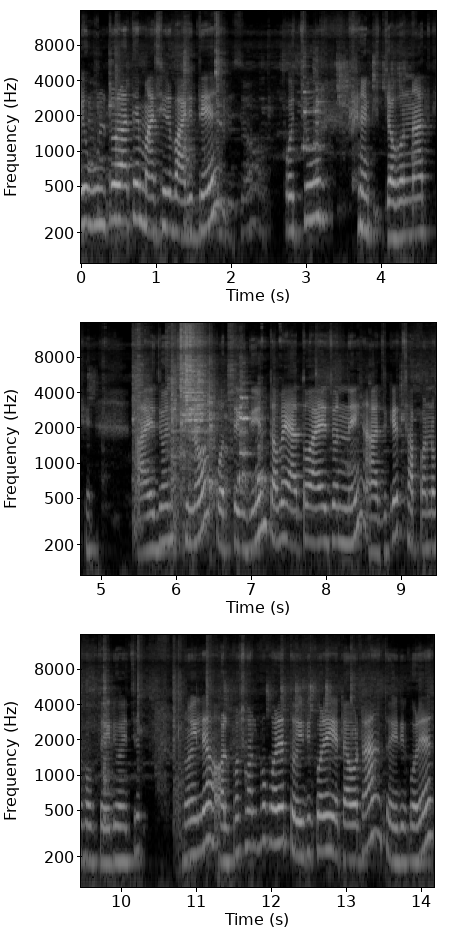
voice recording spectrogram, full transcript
এই উল্টো রাতে মাসির বাড়িতে প্রচুর জগন্নাথ আয়োজন ছিল প্রত্যেক দিন, তবে এত আয়োজন নেই। আজকে ছাপ্পান্ন ভোগ তৈরি হয়েছে। নইলে অল্প স্বল্প করে তৈরি করে এটা ওটা তৈরি করে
